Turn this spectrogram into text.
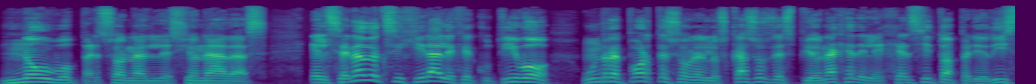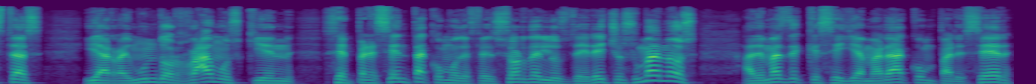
no hubo personas lesionadas. El Senado exigirá al Ejecutivo un reporte sobre los casos de espionaje del ejército a periodistas y a Raimundo Ramos, quien se presenta como defensor de los derechos humanos, además de que se llamará a comparecer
